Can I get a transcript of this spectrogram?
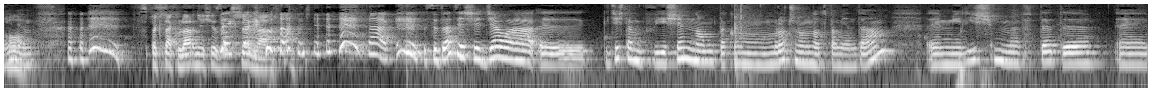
Nie o. wiem. Spektakularnie się zaczyna. tak. Sytuacja się działa y, gdzieś tam w jesienną, taką mroczną noc, pamiętam. E, mieliśmy wtedy e,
